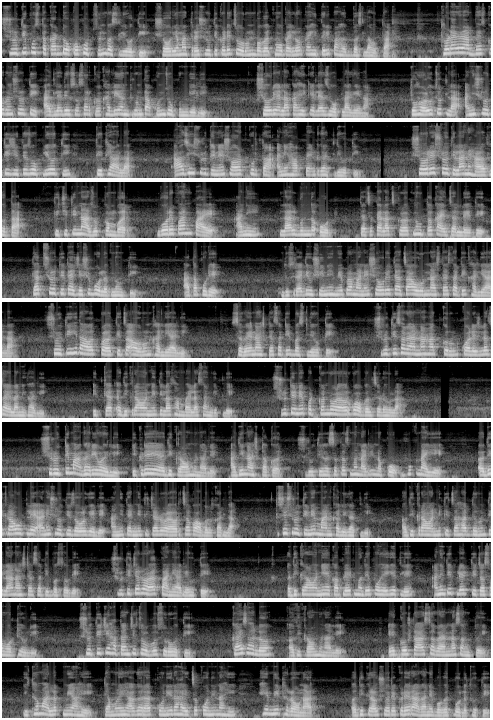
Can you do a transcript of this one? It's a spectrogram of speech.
श्रुती पुस्तकात डोकं खुपसून बसली होती. शौर्य मात्र श्रुतीकडे चोरून बघत मोबाईलवर काहीतरी पाहत बसला होता. थोडा वेळ अभ्यास करून श्रुती आदल्या दिवसासारखं खाली अंथरून टाकून झोपून गेली. शौर्याला काही केल्या झोप लागेना. तो हळूच उठला आणि श्रुती जिथे झोपली होती तिथे आला. आज ही श्रुतीने शॉर्ट कुर्ता आणि हाफ पॅन्ट घातली होती. शौर्य श्रुतीला निहाळत होता. तिची ती नाजूक कंबर गोरेपान पाय आणि लाल बुंद ओठ त्याचं त्यालाच कळत नव्हतं काय चाललंय ते. त्यात श्रुती त्याच्याशी बोलत नव्हती. आता पुढे. दुसऱ्या दिवशी नेहमीप्रमाणे शौर्य त्याचा आवरून नाश्त्यासाठी खाली आला. श्रुती ही धावत पळत तिचं आवरून खाली आली. सगळे नाश्त्यासाठी बसले होते. श्रुती सगळ्यांना हात करून कॉलेजला जायला निघाली. इतक्यात अधिकरावांनी तिला थांबायला सांगितले. श्रुतीने पटकन डोळ्यावर गॉगल चढवला. श्रुती माघारी वळली. इकडे ये अधिकराव म्हणाले. आधी नाश्ता कर. श्रुती हसतच म्हणाली नको भूक नाहीये. अधिकराव उठले आणि श्रुतीजवळ गेले आणि त्यांनी तिच्या डोळ्यावरचा गॉगल काढला. तशी श्रुतीने मान खाली घातली. अधिकरावांनी तिचा हात धरून तिला नाश्त्यासाठी बसवले. श्रुतीच्या डोळ्यात पाणी आले होते. अधिकरावांनी एका प्लेटमध्ये पोहे घेतले आणि ती प्लेट तिच्यासमोर ठेवली. श्रुतीची हातांची चुळबुळ सुरू होती. काय झालं? अधिकराव म्हणाले. एक गोष्ट आज सगळ्यांना सांगतोय. इथं मालक मी आहे. त्यामुळे ह्या घरात कोणी राहायचं कोणी नाही हे मी ठरवणार. अधिकराव शौर्यकडे रागाने बघत बोलत होते.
